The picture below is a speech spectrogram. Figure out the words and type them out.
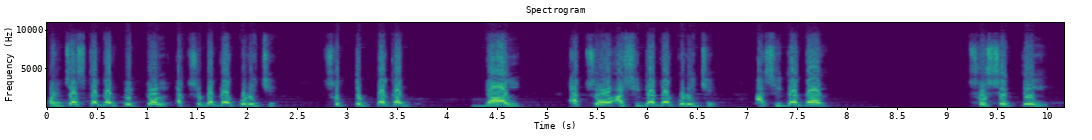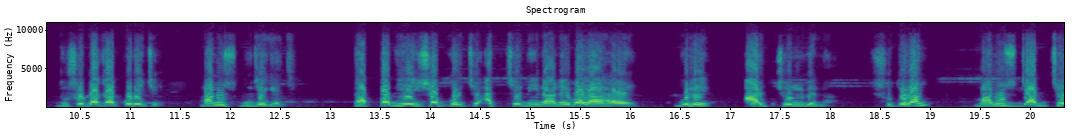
পঞ্চাশ টাকার পেট্রোল একশো টাকা করেছে, সত্তর টাকার ডাল একশো আশি টাকা করেছে, আশি টাকার সর্ষের তেল দুশো টাকা করেছে। মানুষ বুঝে গেছে, ধাপ্পা দিয়ে এইসব করছে, আচ্ছে দিন আনেবালা হ্যায় বলে আর চলবে না। সুতরাং মানুষ যাচ্ছে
